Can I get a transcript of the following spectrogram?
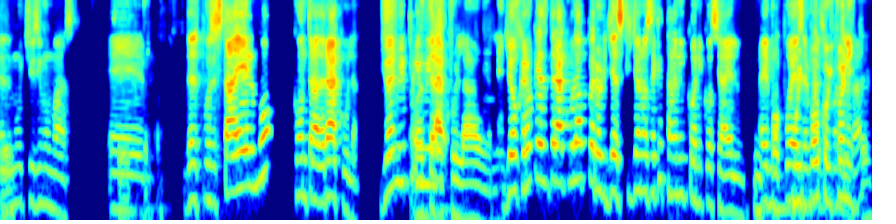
es muchísimo más. Sí, Eh, Peter Pan. después está Elmo contra Drácula. Yo en mi O primera, Drácula, obviamente. yo creo que es Drácula, pero ya es que yo no sé qué tan icónico sea Elmo. Elmo po- puede muy ser más poco icónico. ¿sabes?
